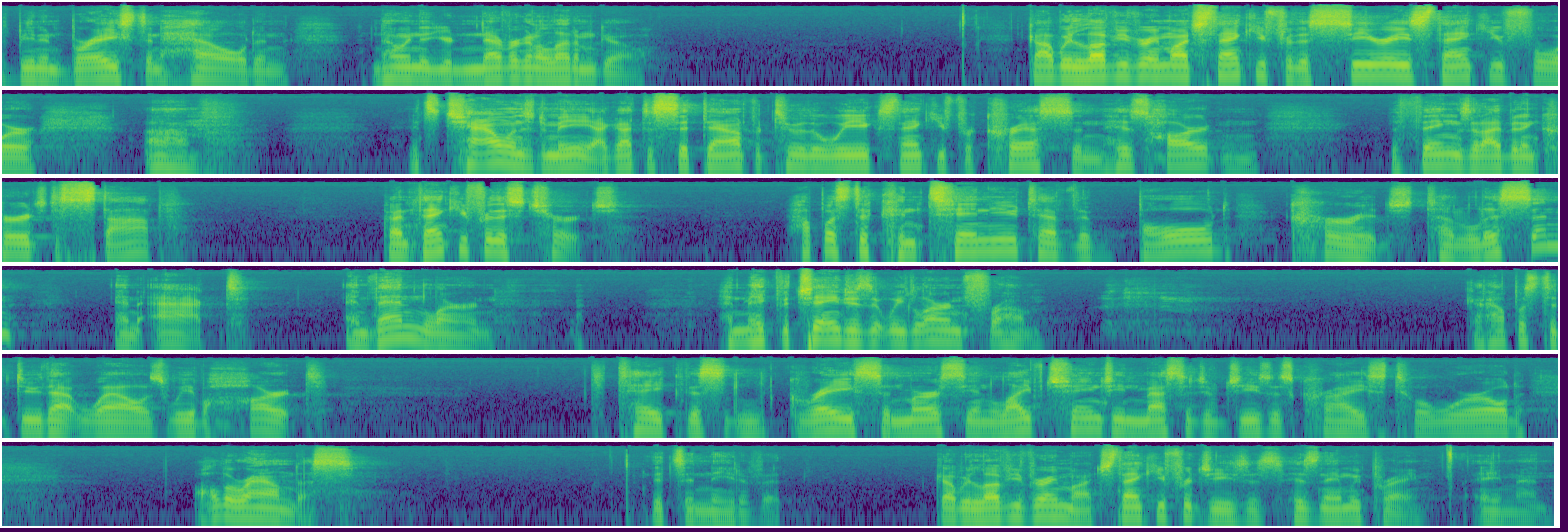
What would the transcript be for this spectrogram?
of being embraced and held and knowing that you're never going to let them go. God, we love you very much. Thank you for this series. Thank you for, um, it's challenged me. I got to sit down for two of the weeks. Thank you for Chris and his heart and the things that I've been encouraged to stop. God, thank you for this church. Help us to continue to have the bold courage to listen and act and then learn and make the changes that we learn from. God, help us to do that well as we have a heart to take this grace and mercy and life changing message of Jesus Christ to a world all around us that's in need of it. God, we love you very much. Thank you for Jesus. His name we pray. Amen.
